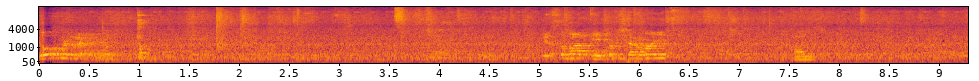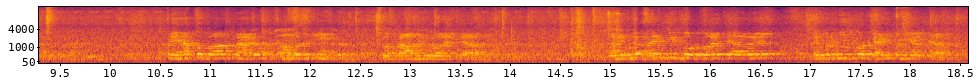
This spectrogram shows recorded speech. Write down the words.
ਦੋ ਮਿੰਟ ਲੱਗਣਗੇ ਇਸ ਤੋਂ ਬਾਅਦ ਦੀਪਕ ਸ਼ਰਮਾ ਜੀ। ਇਹਨਾਂ ਤੋਂ ਬਾਅਦ ਮੈਡਮ ਅਮਰਜੀਤ ਸੁਲਤਾਨਪੁਰ ਵਾਲੇ ਤਿਆਰ ਨੇ ਮਨਿੰਦਰ ਸਿੰਘ ਜੀ ਬੋਰਡ ਵਾਲੇ ਤਿਆਰ ਨੇ ਸਿਮਰਨਜੀਤ ਕੌਰ ਡੈਡੀ ਮੰਡੀਆਂ ਤਿਆਰ ਨੇ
